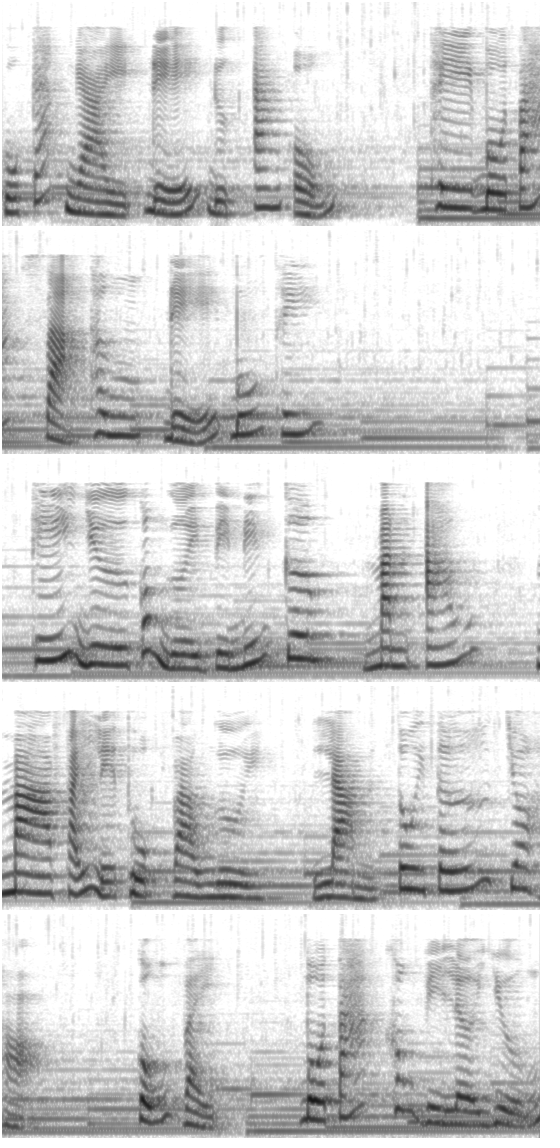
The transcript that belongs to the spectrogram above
của các ngài để được an ổn, thì bồ tát xả thân để bố thí. Thí như có người vì miếng cơm, manh áo mà phải lệ thuộc vào người, làm tôi tớ cho họ. Cũng vậy, bồ tát không vì lợi dưỡng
